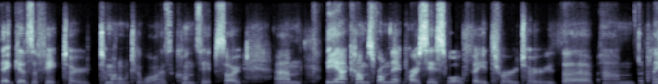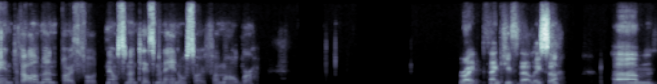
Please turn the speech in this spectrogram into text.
that gives effect to Te Mana o te Wai as a concept. So um, the outcomes from that process will feed through to the, um, the plan development, both for Nelson and Tasman and also for Marlborough. Right, thank you for that, Lisa. Um,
